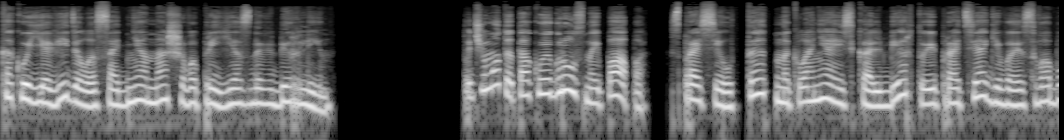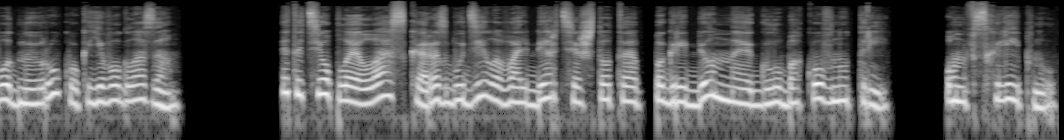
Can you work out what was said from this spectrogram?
какой я видела со дня нашего приезда в Берлин. «Почему ты такой грустный, папа?» — спросил Тед, наклоняясь к Альберту и протягивая свободную руку к его глазам. Эта теплая ласка разбудила в Альберте что-то погребенное глубоко внутри. Он всхлипнул.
